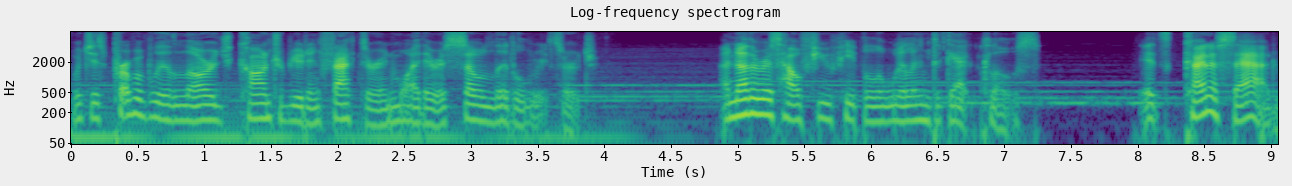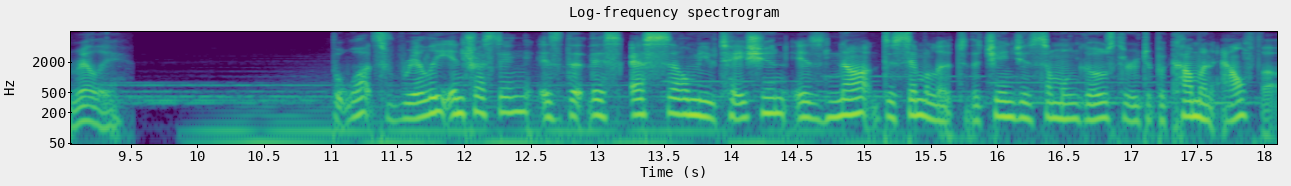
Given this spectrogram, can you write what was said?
which is probably a large contributing factor in why there is so little research. Another is how few people are willing to get close. It's kind of sad, really. But what's really interesting is that this S cell mutation is not dissimilar to the changes someone goes through to become an alpha.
